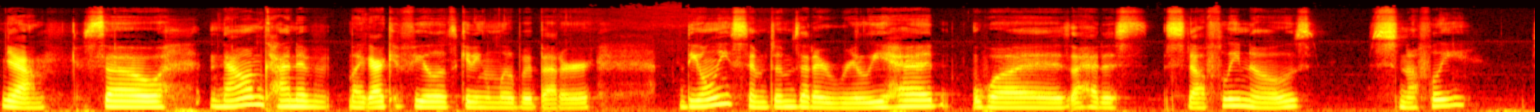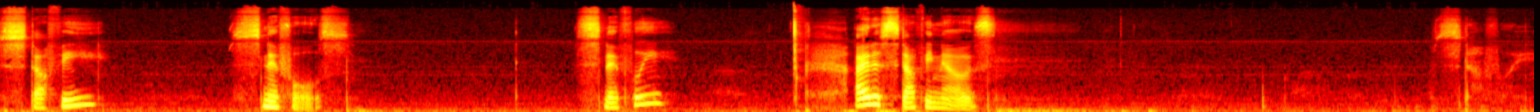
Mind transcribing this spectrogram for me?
yeah, so now I'm kind of like, I could feel it's getting a little bit better. The only symptoms that I really had was I had a snuffly nose, snuffly, stuffy Sniffles. Sniffly? I had a stuffy nose. Stuffly.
